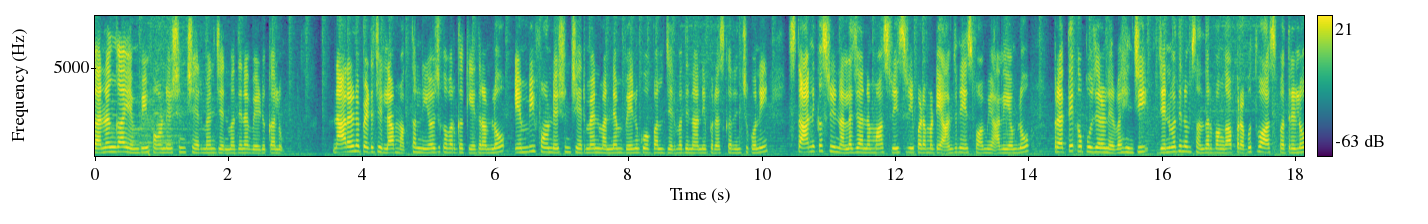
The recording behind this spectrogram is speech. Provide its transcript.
ఘనంగా ఎంబీ ఫౌండేషన్ చైర్మన్ జన్మదిన వేడుకలు. నారాయణపేట జిల్లా మక్తల్ నియోజకవర్గ కేంద్రంలో MB foundation chairman Manyam Venugopal జన్మదినాన్ని పురస్కరించుకొని స్థానిక శ్రీ నల్లజానమ్మ శ్రీ శ్రీ పడమటి ఆంజనేయ స్వామి ఆలయంలో ప్రత్యేక పూజలు నిర్వహించి జన్మదినం సందర్భంగా ప్రభుత్వ ఆసుపత్రిలో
